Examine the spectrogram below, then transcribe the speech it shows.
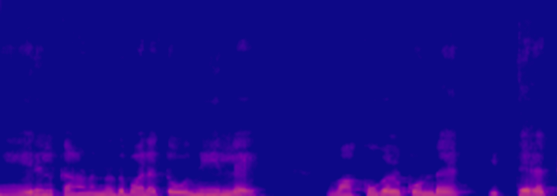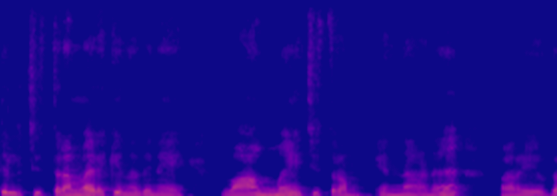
നേരിൽ കാണുന്നത് പോലെ തോന്നിയില്ലേ? വാക്കുകൾ കൊണ്ട് ഇത്തരത്തിൽ ചിത്രം വരയ്ക്കുന്നതിനെ വാങ്മയ ചിത്രം എന്നാണ് പറയുക.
